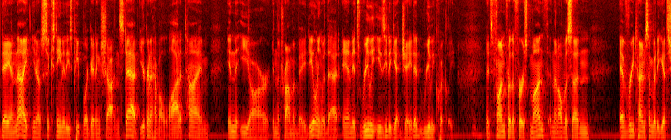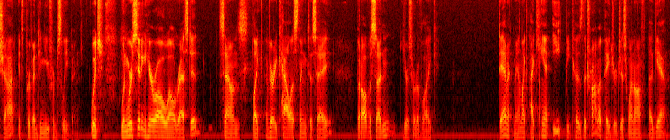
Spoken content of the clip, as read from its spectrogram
day and night, you know, 16 of these people are getting shot and stabbed, you're going to have a lot of time in the ER, in the trauma bay dealing with that. And it's really easy to get jaded really quickly. It's fun for the first month, and then all of a sudden, every time somebody gets shot, it's preventing you from sleeping. Which, when we're sitting here all well rested, sounds like a very callous thing to say, but all of a sudden, you're sort of like, damn it, man, like I can't eat because the trauma pager just went off again.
